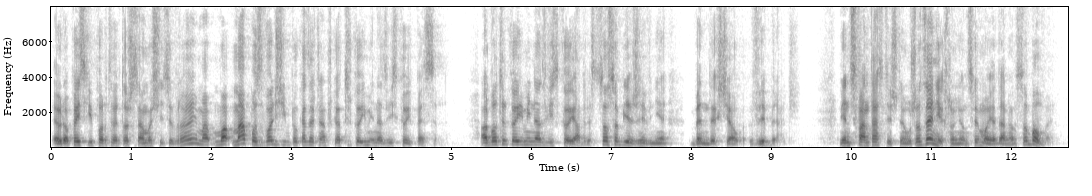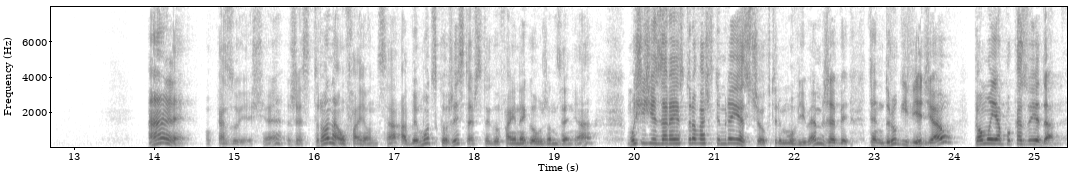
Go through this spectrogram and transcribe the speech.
Europejski portfel tożsamości cyfrowej ma, ma, ma pozwolić im pokazać na przykład tylko imię, nazwisko i PESEL. Albo tylko imię, nazwisko i adres, co sobie żywnie będę chciał wybrać. Więc fantastyczne urządzenie chroniące moje dane osobowe. Ale okazuje się, że strona ufająca, aby móc korzystać z tego fajnego urządzenia, musi się zarejestrować w tym rejestrze, o którym mówiłem, żeby ten drugi wiedział, komu ja pokazuję dane.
